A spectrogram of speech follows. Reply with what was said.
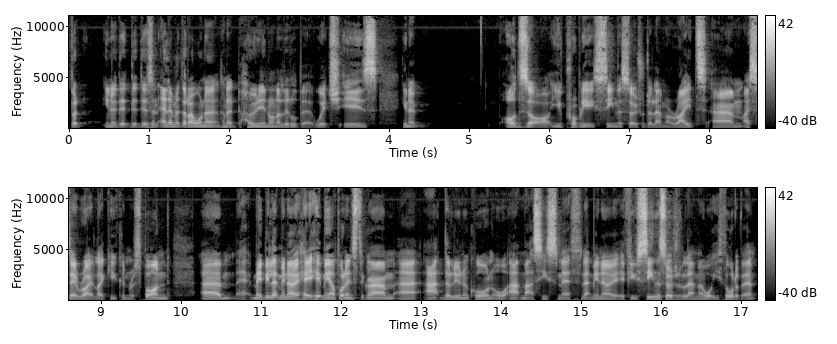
but you know, there's an element that I want to kind of hone in on a little bit, which is you know odds are you've probably seen the social dilemma, right? Um, I say right, like you can respond. Um, maybe let me know. Hey, hit me up on Instagram uh, at the Lunicorn or at Matt C. Smith. Let me know if you've seen the social dilemma, what you thought of it.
